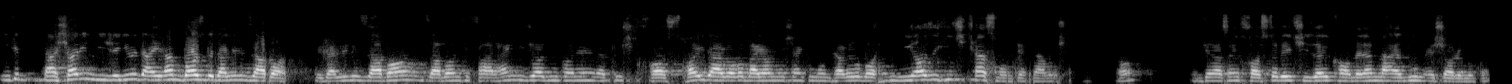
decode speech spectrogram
اینکه بشر این ویژگی رو دقیقا باز به دلیل زبان. به دلیل زبان زبانی که فرهنگ ایجاد می‌کنه و توش خواستهایی در واقع بیان میشن که منطبق با نیاز هیچ کس ممکن نباشه. ممکن اصلا این خواسته به چیزهای کاملا معدوم اشاره بکنه.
